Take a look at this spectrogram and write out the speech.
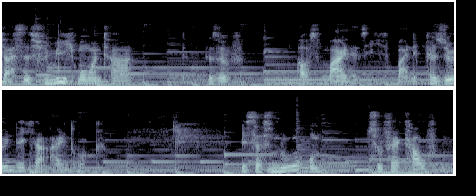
Das ist für mich momentan, also aus meiner Sicht, mein persönlicher Eindruck, ist das nur um zu verkaufen.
